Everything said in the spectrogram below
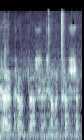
Scarecrow, das ist am Encrusted.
